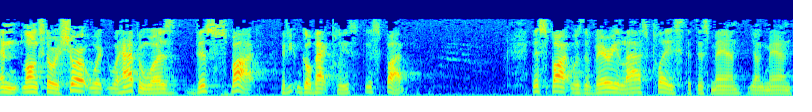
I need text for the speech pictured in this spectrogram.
And long story short, what, what happened was this spot, if you can go back, please, this spot, this spot was the very last place that this man, young man,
